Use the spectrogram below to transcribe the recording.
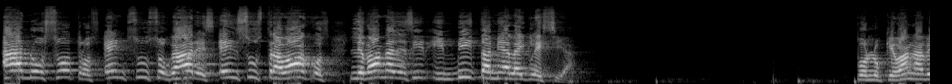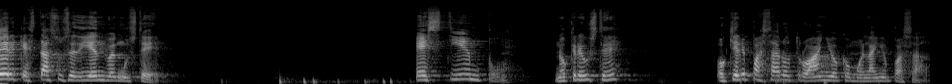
a nosotros, en sus hogares, en sus trabajos, le van a decir, invítame a la iglesia. Por lo que van a ver que está sucediendo en usted. Es tiempo, ¿no cree usted? ¿O quiere pasar otro año como el año pasado?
